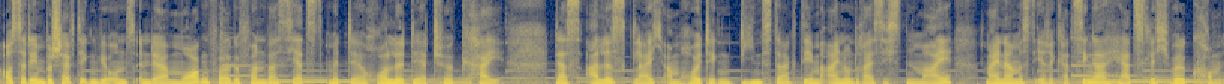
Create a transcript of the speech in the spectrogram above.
Außerdem beschäftigen wir uns in der Morgenfolge von Was jetzt mit der Rolle der Türkei. Das alles gleich am heutigen Dienstag, dem 31. Mai. Mein Name ist Erika Zinger. Herzlich willkommen.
